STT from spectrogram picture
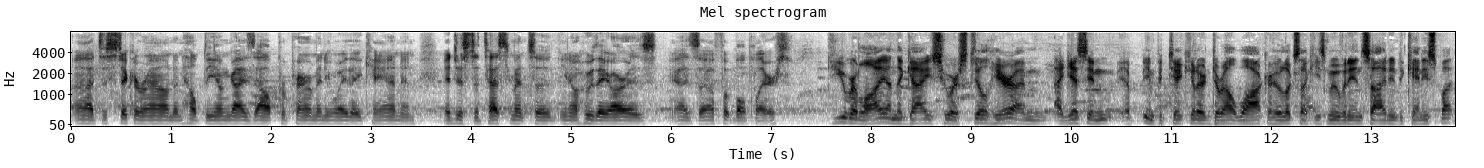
uh, to stick around and help the young guys out, prepare them any way they can, and it's just a testament to you know who they are as as uh, football players. Do you rely on the guys who are still here? I'm, I guess in in particular, Derel Walker, who looks like he's moving inside into Kenny's spot.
